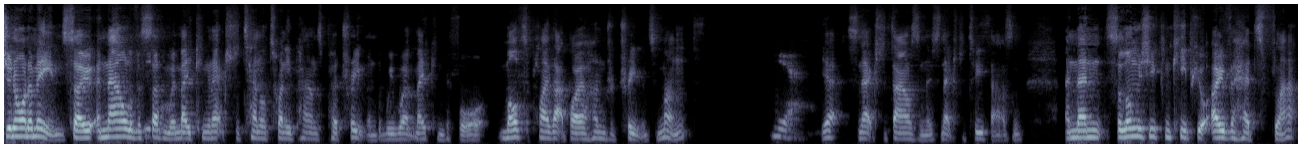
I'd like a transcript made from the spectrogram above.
you know what I mean? So, and now all of a sudden we're making an extra 10 or 20 pounds per treatment that we weren't making before. Multiply that by 100 treatments a month. Yeah. Yeah, it's an extra thousand, it's an extra 2,000. And then, so long as you can keep your overheads flat,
